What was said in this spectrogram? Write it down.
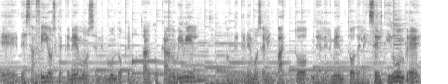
eh, desafíos que tenemos en el mundo que nos ha tocado vivir, donde tenemos el impacto del elemento de la incertidumbre,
